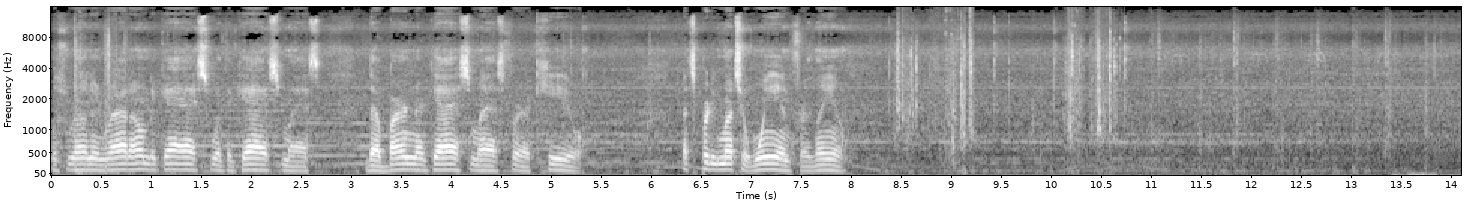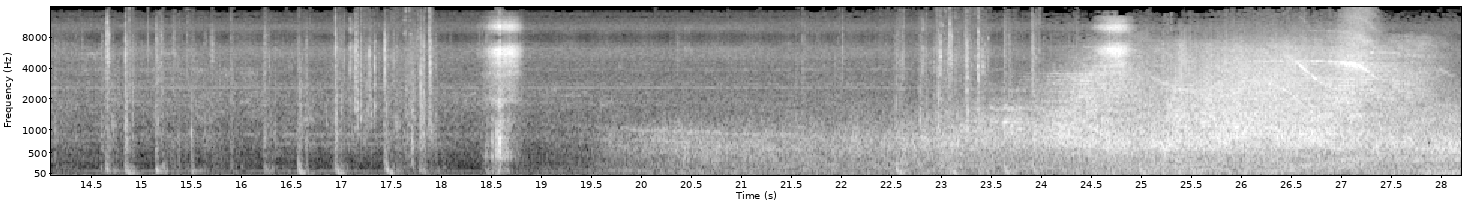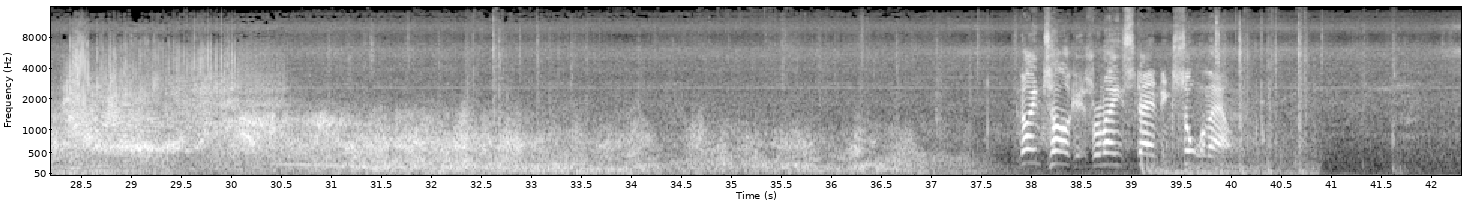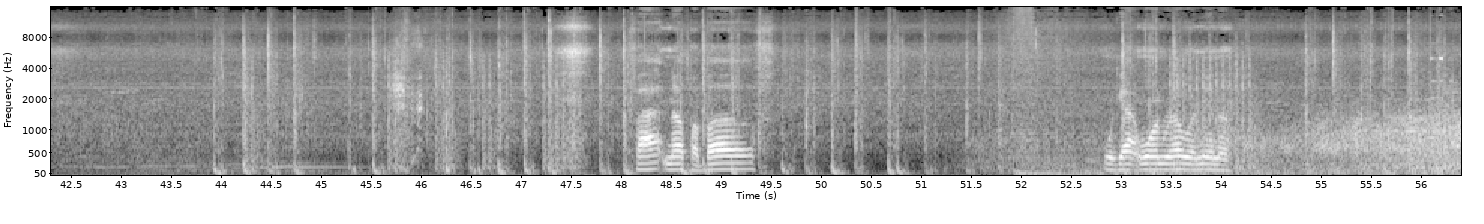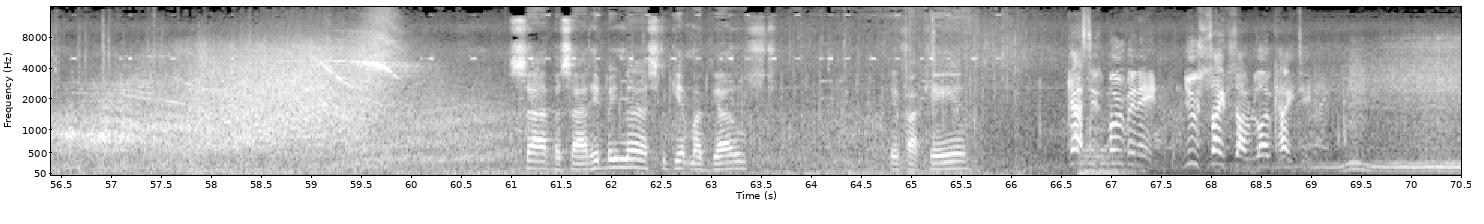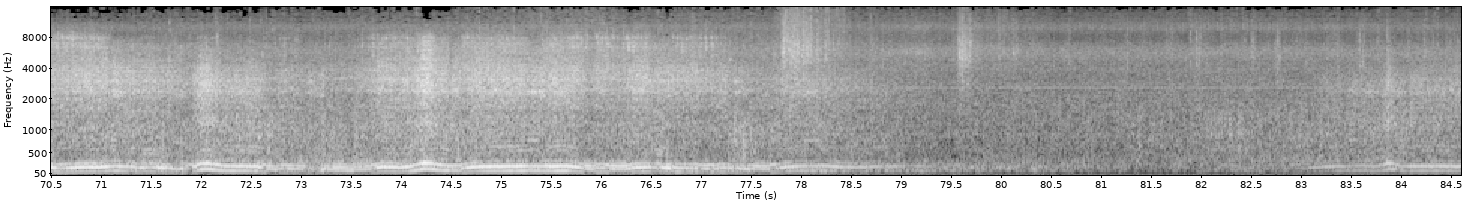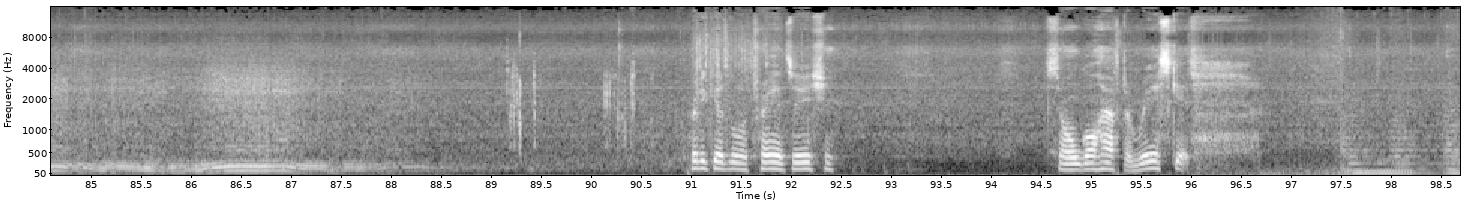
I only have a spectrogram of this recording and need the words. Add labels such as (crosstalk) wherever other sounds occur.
was running right on the gas with a gas mask. They'll burn their gas mask for a kill. That's pretty much a win for them. Nine targets remain standing. Sort them out. Fighting up above. We one rolling in a side by side. It'd be nice to get my ghost if I can. Gas is moving in. New safe zone located. Pretty good little transition. So I'm gonna have to risk it.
